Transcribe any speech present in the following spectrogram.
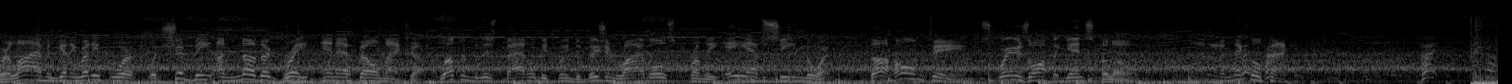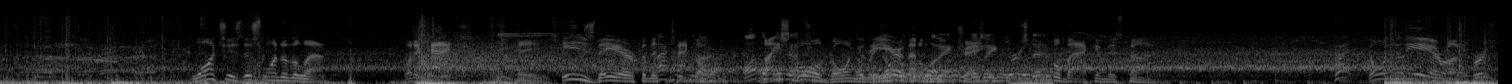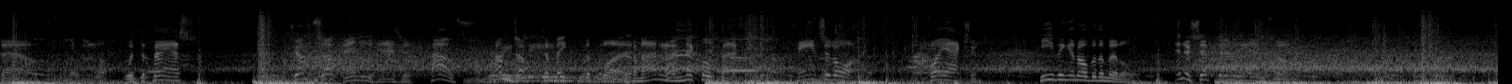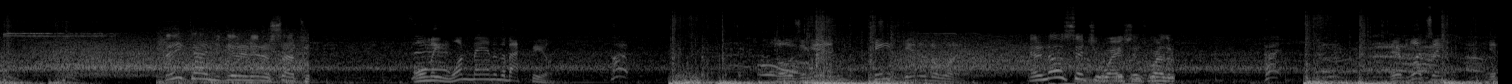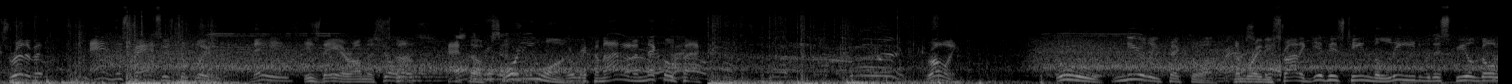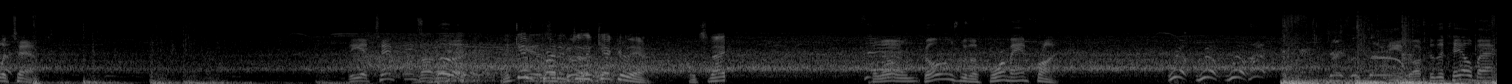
We're live and getting ready for what should be another great NFL matchup. Welcome to this battle between division rivals from the AFC North. The home team squares off against Cologne. And a nickel package. Launches this one to the left. What a catch. Mays is there for the tackle. Nice ball going to the air. That'll move change. Back in this time. Going to the air on first down. With the pass. Jumps up and he has it. House comes up to make the play. Come out in a nickel pack. Hands it off. Play action. Heaving it over the middle. Intercepted in the end zone. Anytime you get an interception. Only one man in the backfield. Closing in. Can't get it away. And in those situations where the They're blitzing. Gets rid of it. And this pass is completed. Mays is there on the stop at the 41. They come out on a nickel pack. Throwing. Ooh, nearly picked off. Number 80 trying to give his team the lead with this field goal attempt. The attempt is good. and give credit to the kicker there. It's not. Cologne goes with a four-man front. Will, will, will. To the tailback.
